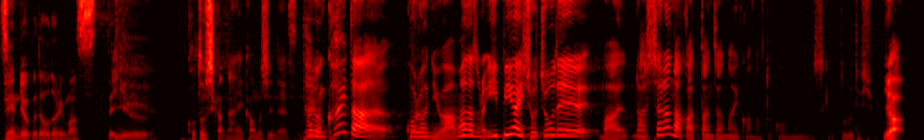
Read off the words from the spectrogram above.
全力で踊りますっていうことしかないかもしれないですね。多分書いた頃にはまだその EPI 所長ではいらっしゃらなかったんじゃないかなとか思うんですけどどうでしょいや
